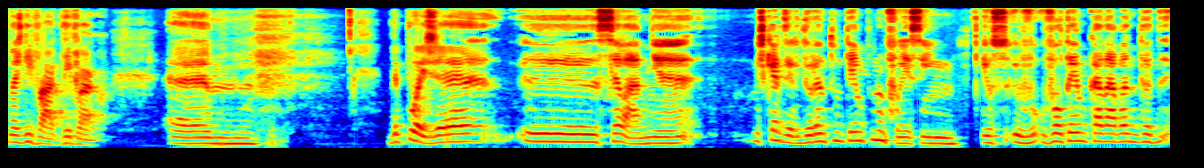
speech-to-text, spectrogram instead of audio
Mas divago, divago. Hum, depois, uh, uh, sei lá, a minha. Mas quer dizer, durante um tempo não foi assim. Eu, eu voltei um bocado à banda. De,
